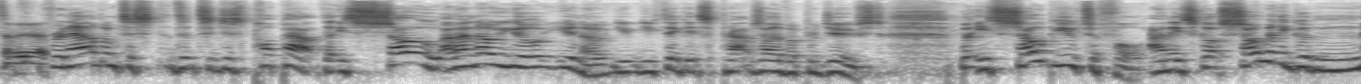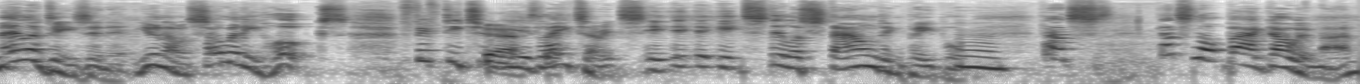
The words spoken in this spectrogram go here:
t- Oh, yeah. for an album to, to to just pop out that is so, and I know you're you know you, you think it's perhaps overproduced, but it's so beautiful and it's got so many good melodies in it. You know, and so many hooks. 52 Yeah. years later, it's it, it, it's still astounding people. Mm. That's that's not bad going, man.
